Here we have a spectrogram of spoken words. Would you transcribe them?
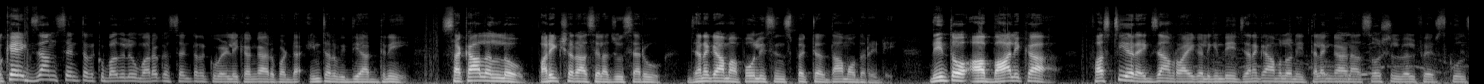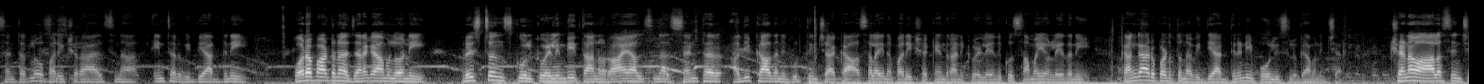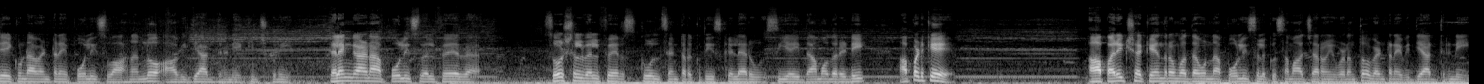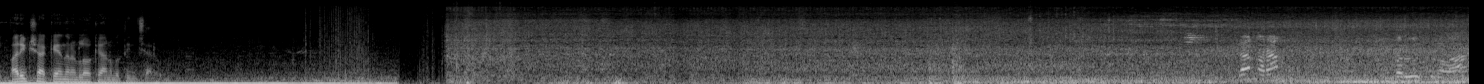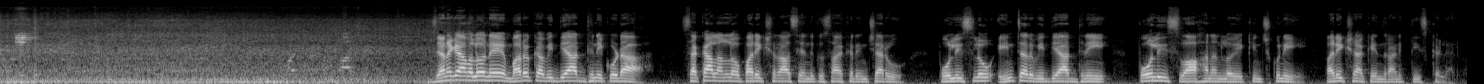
ఒకే exam సెంటర్కు బదులు మరొక సెంటర్కు వెళ్ళి కంగారు పడ్డ ఇంటర్ విద్యార్థిని సకాలంలో పరీక్ష రాసేలా చూశారు జనగామ పోలీస్ ఇన్స్పెక్టర్ దామోదర్ రెడ్డి. దీంతో ఆ బాలిక ఫస్ట్ ఇయర్ ఎగ్జామ్ రాయగలిగింది. జనగామలోని తెలంగాణ సోషల్ వెల్ఫేర్ స్కూల్ సెంటర్లో పరీక్ష రాయాల్సిన ఇంటర్ విద్యార్థిని పొరపాటున జనగామలోని ప్రిస్టన్ స్కూల్కు వెళ్ళింది. తాను రాయాల్సిన సెంటర్ అది కాదని గుర్తించాక అసలైన పరీక్ష కేంద్రానికి వెళ్ళేందుకు సమయం లేదని కంగారు పడుతున్న విద్యార్థినిని పోలీసులు గమనించారు. క్షణం ఆలస్యం చేయకుండా వెంటనే పోలీసు వాహనంలో ఆ విద్యార్థినిని ఎక్కించుకుని Telangana police welfare social welfare school సెంటర్కు తీసుకెళ్ళారు సిఐ దామోదర్ రెడ్డి. అప్పటికే ఆ పరీక్షా కేంద్రం వద్ద ఉన్న పోలీసులకు సమాచారం ఇవ్వడంతో వెంటనే విద్యార్థిని పరీక్షా కేంద్రంలోకి అనుమతించారు. జనగామలోనే మరొక విద్యార్థిని కూడా సకాలంలో పరీక్ష రాసేందుకు సహకరించారు. పోలీసులు ఇంటర్ విద్యార్థిని పోలీస్ వాహనంలో ఎక్కించుకుని పరీక్షా కేంద్రానికి తీసుకెళ్ళారు.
